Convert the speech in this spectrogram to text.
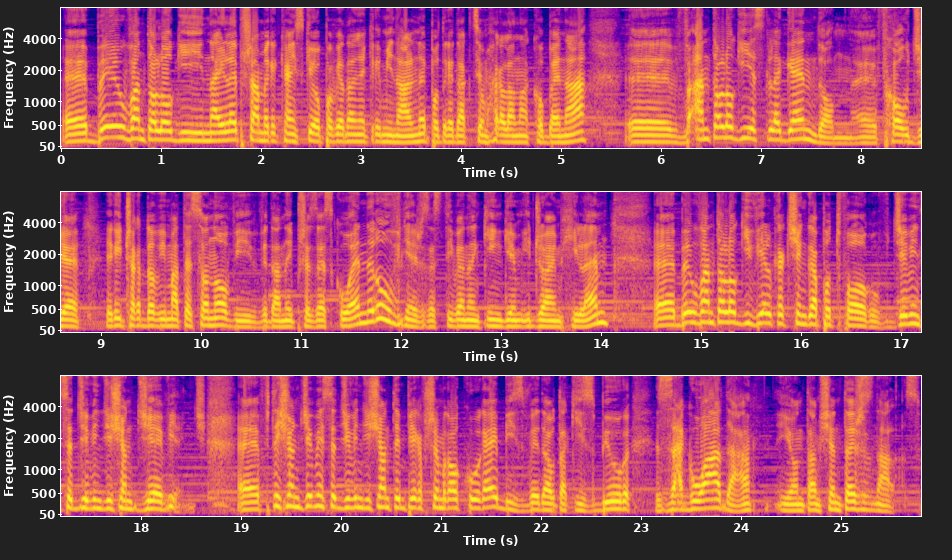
e, był w antologii Najlepsze amerykańskie opowiadania kryminalne pod redakcją Harlana Cobena, e, w antologii jest legendą w hołdzie Richardowi Mathesonowi, wydanej przez Również ze Stephenem Kingiem i Joe'em Hillem, był w antologii Wielka Księga Potworów, 999. W 1991 roku Rebis wydał taki zbiór Zagłada i on tam się też znalazł.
